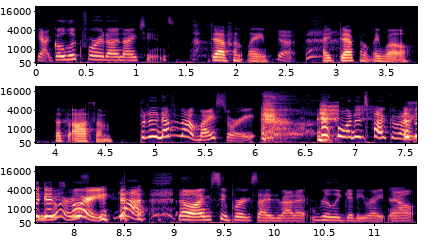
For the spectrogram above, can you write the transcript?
Yeah, go look for it on iTunes. Definitely. yeah. I definitely will. That's awesome. But enough about my story. I want to talk about That's a yours. good story. yeah. No, I'm super excited about it. Really giddy right now.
